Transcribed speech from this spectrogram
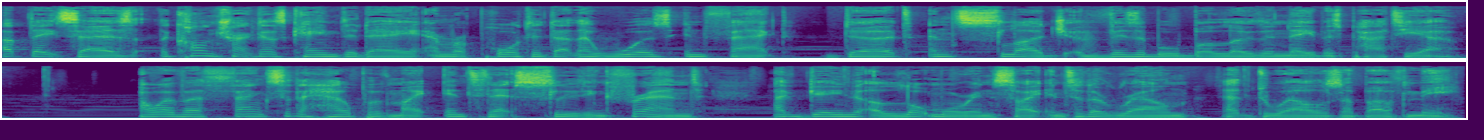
update says the contractors came today and reported that there was, in fact, dirt and sludge visible below the neighbor's patio. However, thanks to the help of my internet sleuthing friend, I've gained a lot more insight into the realm that dwells above me.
